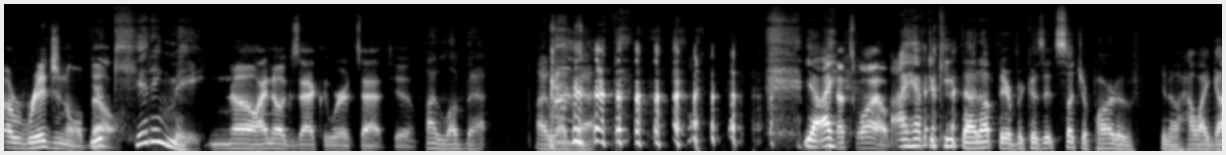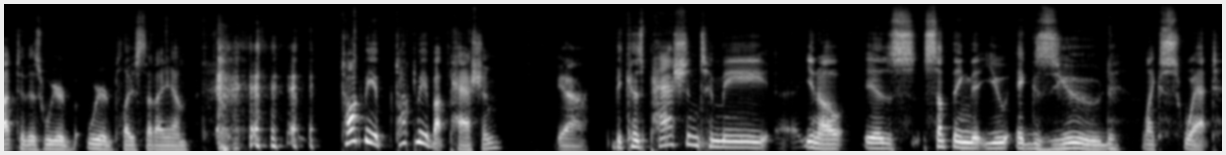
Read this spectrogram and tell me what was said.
Original Bell. You're kidding me. No, I know exactly where it's at too. I love that. I love that. yeah, I, that's wild. I have to keep that up there because it's such a part of you know how I got to this weird weird place that I am. talk me talk to me about passion. Yeah because passion to me, you know, is something that you exude like sweat.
